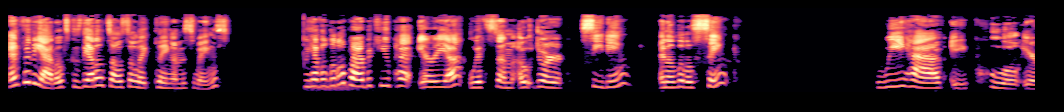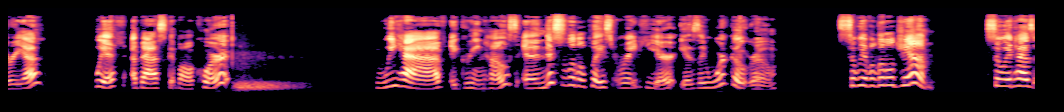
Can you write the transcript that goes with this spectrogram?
and for the adults because the adults also like playing on the swings. We have a little barbecue pet area with some outdoor seating and a little sink. We have a pool area with a basketball court. We have a greenhouse, and this little place right here is a workout room. So we have a little gym. So it has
